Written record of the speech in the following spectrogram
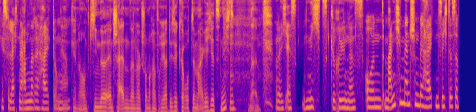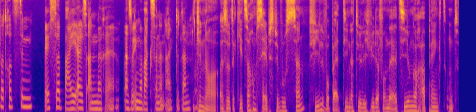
Ist vielleicht eine andere Haltung, ja. Genau, und Kinder entscheiden dann halt schon noch einfach, ja, diese Karotte mag ich jetzt nicht. Mhm. Nein. Oder ich esse nichts Grünes. Und manche Menschen behalten sich das aber trotzdem besser bei als andere, also im Erwachsenenalter dann. Genau, also da geht es auch um Selbstbewusstsein viel, wobei die natürlich wieder von der Erziehung auch abhängt und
